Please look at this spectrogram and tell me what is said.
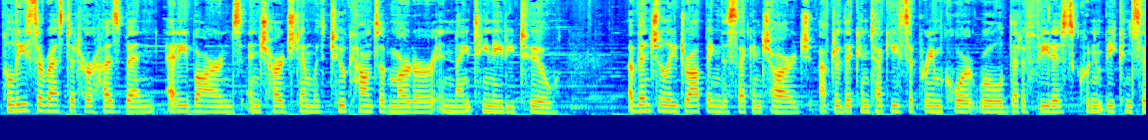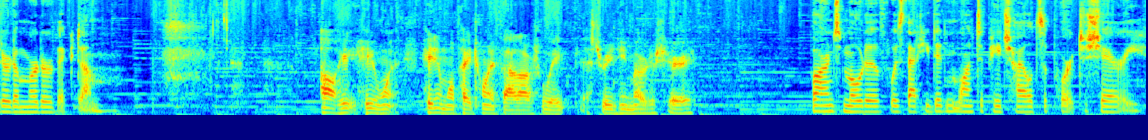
police arrested her husband, Eddie Barnes, and charged him with two counts of murder in 1982, eventually dropping the second charge after the Kentucky Supreme Court ruled that a fetus couldn't be considered a murder victim. Oh, he, he, went, he didn't want to pay $25 a week. That's the reason he murdered Sherry. Barnes' motive was that he didn't want to pay child support to Sherry.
